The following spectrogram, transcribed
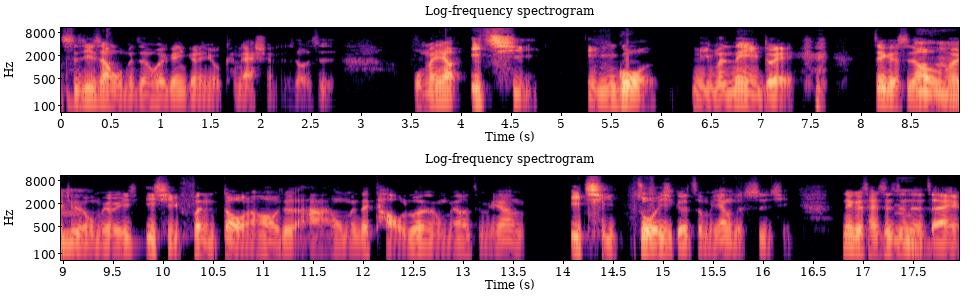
实际上，我们真的会跟一个人有 connection 的时候是，是我们要一起赢过你们那一队。这个时候，我们会觉得我们有一一起奋斗，然后就是啊，我们在讨论我们要怎么样一起做一个怎么样的事情，那个才是真的在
